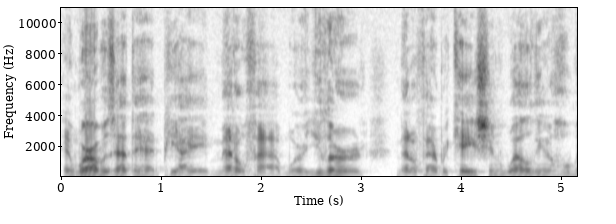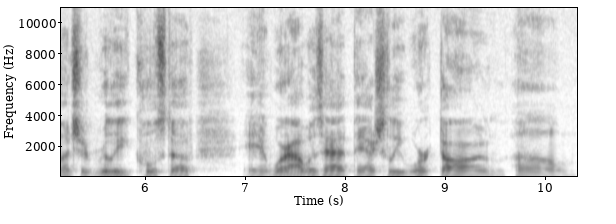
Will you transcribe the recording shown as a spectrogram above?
And where I was at, they had PIA Metal Fab, where you learn metal fabrication, welding, a whole bunch of really cool stuff. And where I was at, they actually worked on um,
